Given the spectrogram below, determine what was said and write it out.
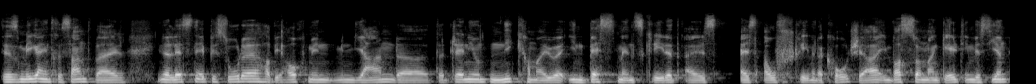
Das ist mega interessant, weil in der letzten Episode habe ich auch mit, mit Jan, der, der Jenny und Nick haben wir über Investments geredet als als aufstrebender Coach, ja, in was soll man Geld investieren,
